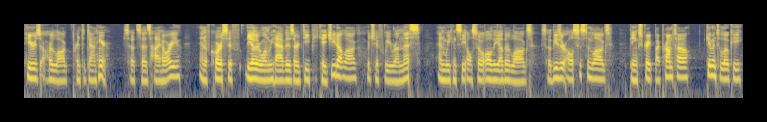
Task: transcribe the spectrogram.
here's our log printed down here. So it says, hi, how are you? And of course, if the other one we have is our dpkg.log, which if we run this, and we can see also all the other logs. So these are all system logs being scraped by Promtail, given to Loki,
